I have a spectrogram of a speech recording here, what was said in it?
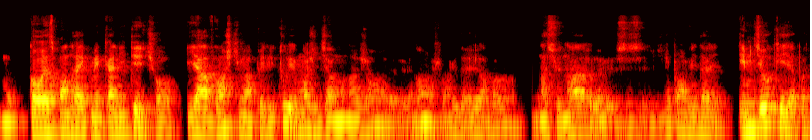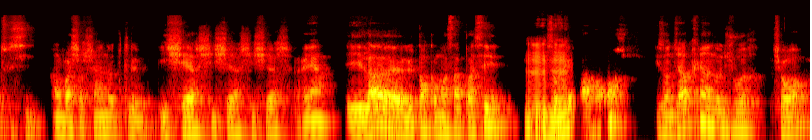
bon, correspondre avec mes qualités, tu vois. Il y a Avranches qui m'appelle et tout. Et moi, je dis à mon agent, euh, non, j'ai envie d'aller là-bas. National, euh, je n'ai pas envie d'aller. Il me dit, OK, il n'y a pas de souci. On va chercher un autre club. Il cherche, il cherche, il cherche, rien. Et là, euh, le temps commence à passer. Sauf mhm. que Avranches, ils ont déjà pris un autre joueur, tu vois.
